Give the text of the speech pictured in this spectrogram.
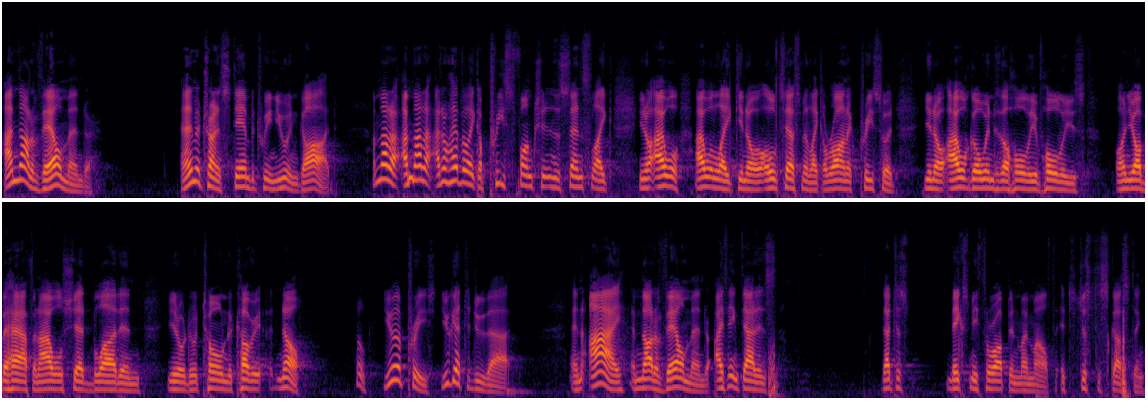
I'm not a veil mender. I'm not trying to stand between you and God. I'm not a, I'm not a, I don't have like a priest function in the sense like, you know, I will, I will like, you know, Old Testament, like Aaronic priesthood. You know, I will go into the Holy of Holies on your behalf and I will shed blood and, you know, to atone, to cover. No. No. You're a priest. You get to do that. And I am not a veil mender. I think that is that just makes me throw up in my mouth. It's just disgusting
